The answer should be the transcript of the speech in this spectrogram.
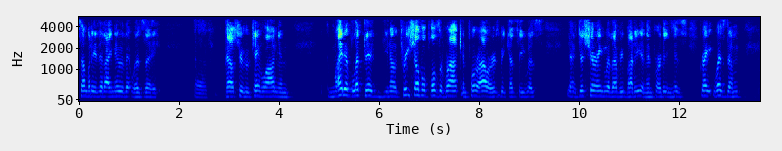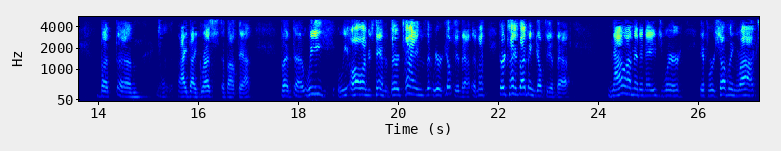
somebody that I knew that was a uh, pastor who came along and might have lifted you know three shovelfuls of rock in four hours because he was you know, just sharing with everybody and imparting his great wisdom. But um, I digress about that. But uh, we we all understand that there are times that we are guilty of that, and I, there are times I've been guilty of that. Now I'm at an age where if we're shoveling rocks,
